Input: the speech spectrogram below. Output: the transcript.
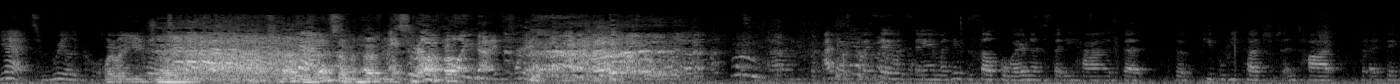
Yeah, it's really cool. What about you, Julie? Heavy. That's some heavy It's stuff. really cool, you guys. I think I would say the same. I think the self awareness that he had, that the people he touched and taught, that I think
